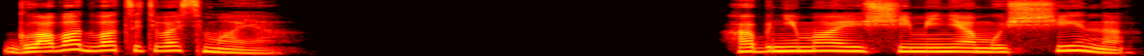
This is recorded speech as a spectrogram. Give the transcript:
Глава 28. Обнимающий меня мужчина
